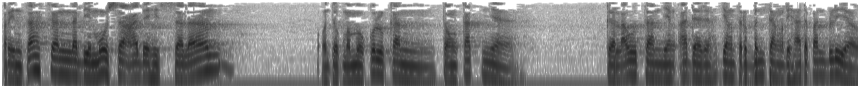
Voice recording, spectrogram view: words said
perintahkan Nabi Musa alaihi salam untuk memukulkan tongkatnya ke lautan yang ada yang terbentang di hadapan beliau.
